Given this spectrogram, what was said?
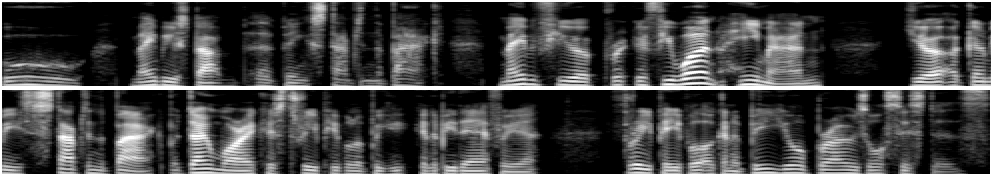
Ooh, maybe it's about uh, being stabbed in the back. Maybe if you were, if you weren't He-Man, you're going to be stabbed in the back. But don't worry, because three people are going to be there for you. Three people are going to be your bros or sisters.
